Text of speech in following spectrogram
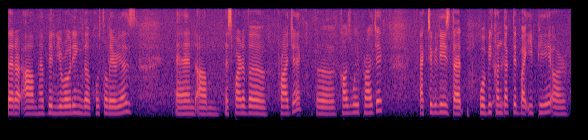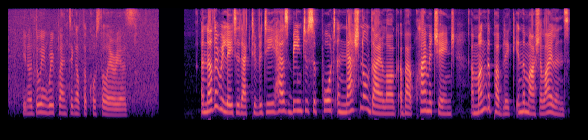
that are, um, have been eroding the coastal areas. And um, as part of the project, the Causeway Project, activities that will be conducted by EPA are you know, doing replanting of the coastal areas. Another related activity has been to support a national dialogue about climate change among the public in the Marshall Islands.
